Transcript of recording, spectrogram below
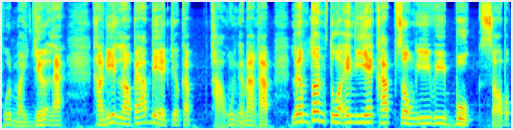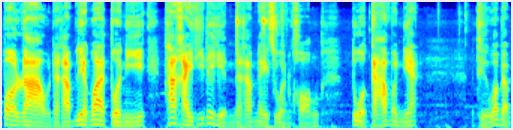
พูดมาเยอะแล้ว คราวนี้เราไปอัปเดตเกี่ยวกับ ข่าวหุ้นกันบ้างครับ เริ่มต้นตัว NEX ครับ ส่ง EV บุกสปปลาวนะครับ เรียกว่าตัวนี้ถ้าใครที่ได้เห็นนะครับในส่วนของตัวกราฟวันนี้ถือว่าแบบ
